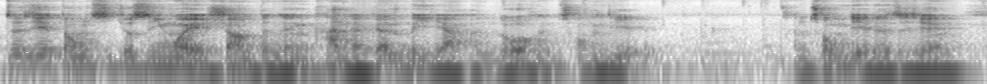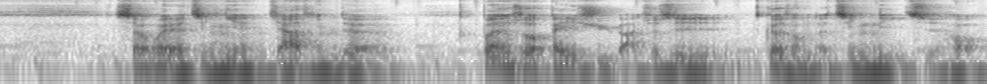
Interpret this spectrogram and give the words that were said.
这些东西就是因为像本身看的跟莉亚很多很重叠、很重叠的这些社会的经验、家庭的不能说悲剧吧，就是各种的经历之后，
